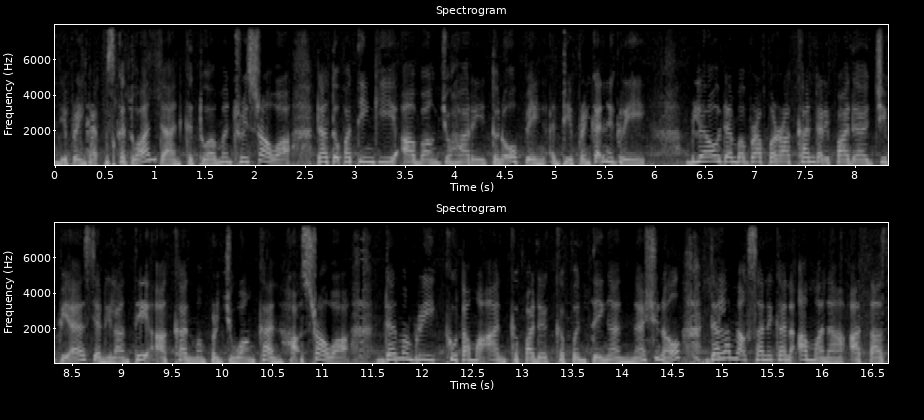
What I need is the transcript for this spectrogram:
di peringkat Persekutuan dan Ketua Menteri Sarawak Datuk Patinggi Abang Johari Tun Oping di peringkat negeri. Beliau dan beberapa rakan daripada GPS yang dilantik akan memperjuangkan hak Sarawak dan memberi keutamaan kepada kepentingan nasional dalam melaksanakan amanah atas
